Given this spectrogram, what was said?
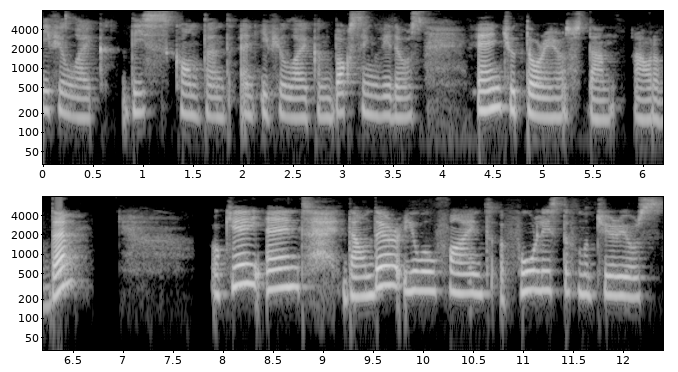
if you like this content and if you like unboxing videos and tutorials done out of them. Okay, and down there you will find a full list of materials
